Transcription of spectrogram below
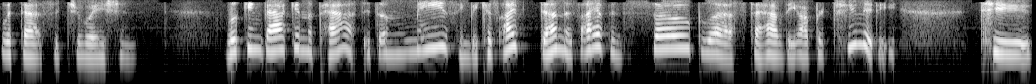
with that situation? Looking back in the past, it's amazing because I've done this. I have been so blessed to have the opportunity to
